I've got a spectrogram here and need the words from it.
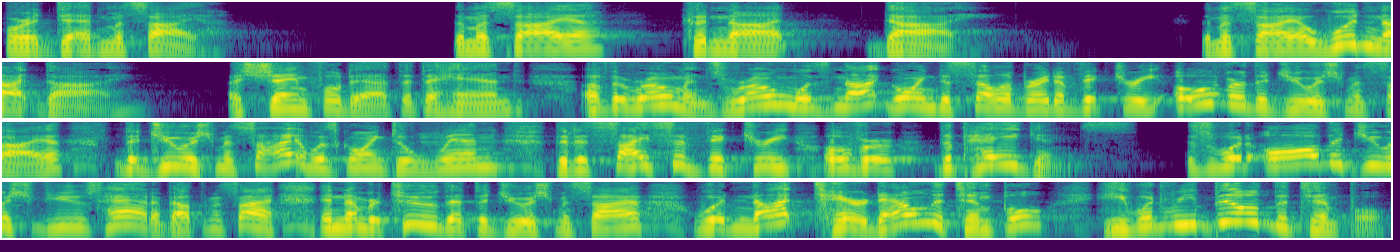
for a dead Messiah. The Messiah could not die. The Messiah would not die a shameful death at the hand of the Romans. Rome was not going to celebrate a victory over the Jewish Messiah. The Jewish Messiah was going to win the decisive victory over the pagans. This is what all the Jewish views had about the Messiah. And number two, that the Jewish Messiah would not tear down the temple. He would rebuild the temple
